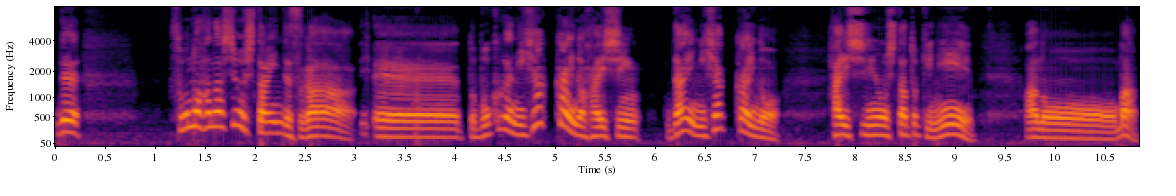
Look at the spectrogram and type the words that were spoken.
で、その話をしたいんですが、えーっと、僕が200回の配信、第200回の配信をした時に、あのーまあ、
